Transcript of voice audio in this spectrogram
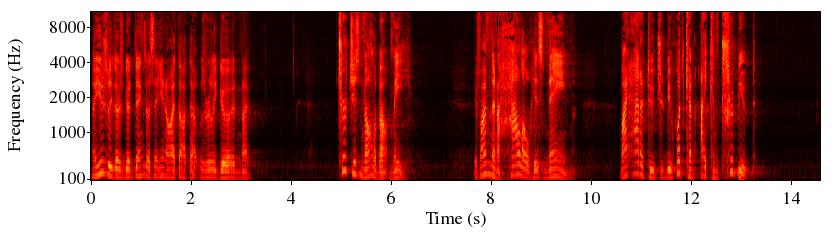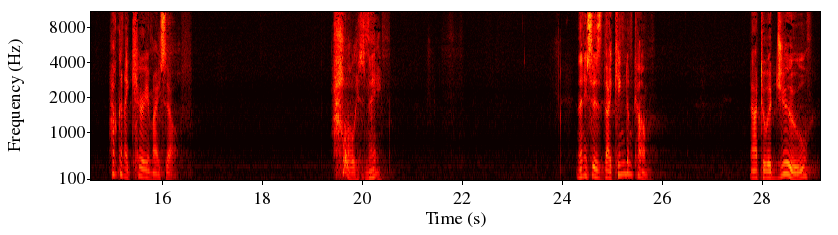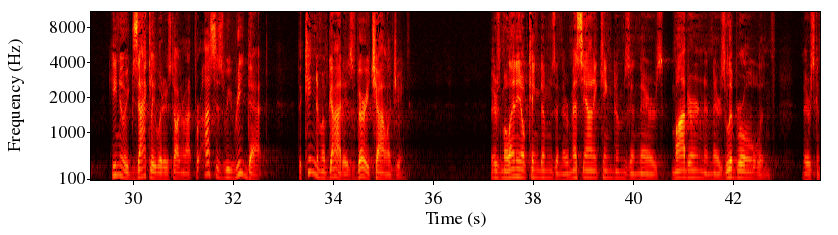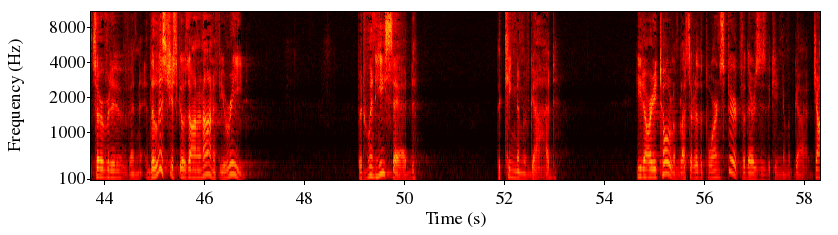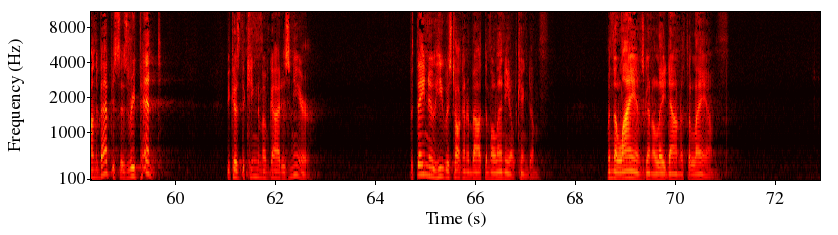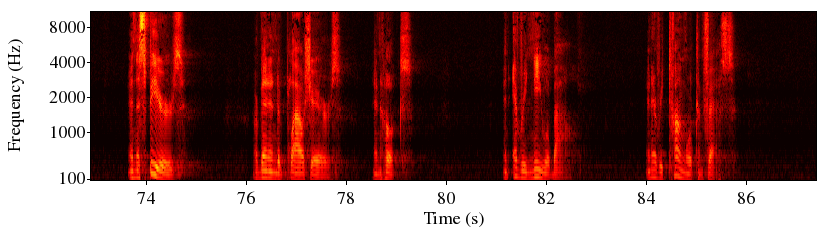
Now, usually there's good things. I say, you know, I thought that was really good. And I, church isn't all about me. If I'm going to hallow his name, my attitude should be what can I contribute? How can I carry myself? Hallow his name. And then he says, Thy kingdom come. Now, to a Jew, he knew exactly what he was talking about. For us, as we read that, the kingdom of God is very challenging. There's millennial kingdoms, and there are messianic kingdoms, and there's modern, and there's liberal, and there's conservative, and the list just goes on and on if you read. But when he said, the kingdom of God, He'd already told them, Blessed are the poor in spirit, for theirs is the kingdom of God. John the Baptist says, Repent, because the kingdom of God is near. But they knew he was talking about the millennial kingdom, when the lion's going to lay down with the lamb. And the spears are bent into plowshares and hooks, and every knee will bow and every tongue will confess.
